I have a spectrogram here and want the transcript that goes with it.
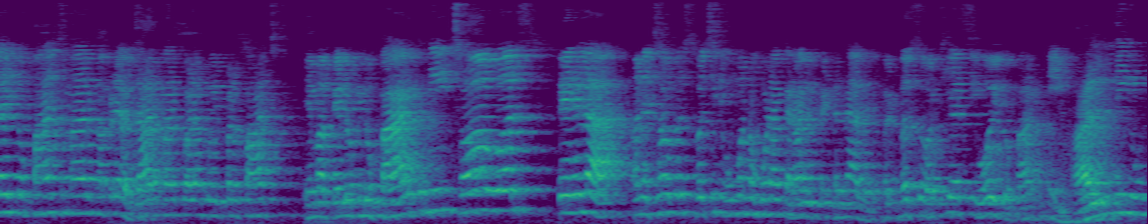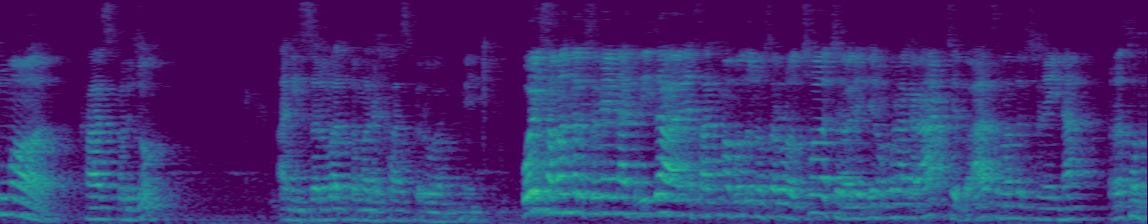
જાય તો 5 માર્ક આપણે 1000 માર્ક વાળા કોઈ પણ 5 એમાં પેલું કીધું પાર્થની 6 વર્ષ પહેલા અને 6 વર્ષ પછીની ઉંમરનો ગુણાકાર આવી પેટર્ન આવે. બટ 288 હોય તો પાર્થની હાલની ઉંમર ખાસ કરજો. આની શરૂઆત તમારે ખાસ કરવાની નહીં કોઈ સમાંતર શ્રેણીના ત્રીજા અને સાતમા પદોનો સરવાળો 6 છે, અને તેનો ગુણાકાર 8 છે, તો આ સમાંતર શ્રેણીના પ્રથમ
